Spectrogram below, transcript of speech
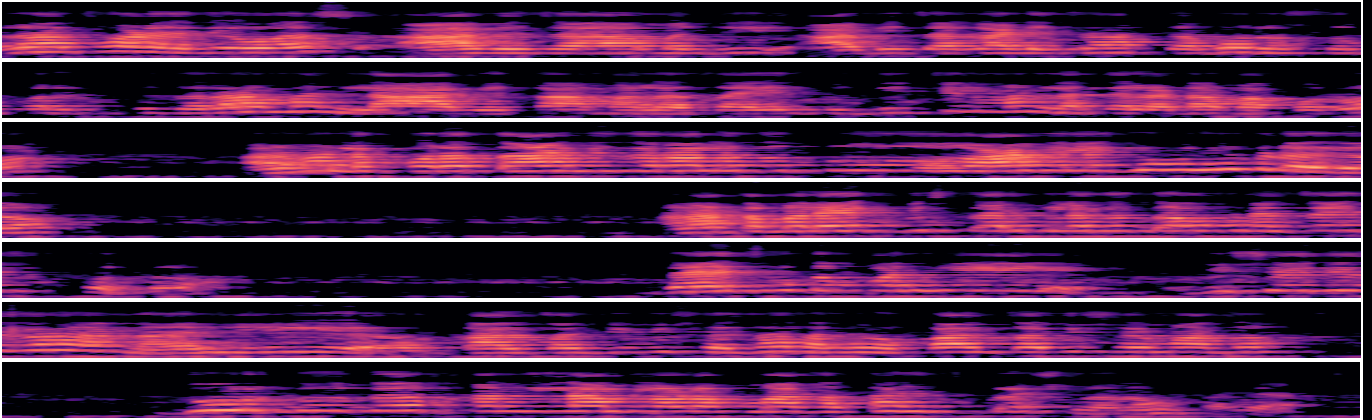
राहा थोड्या दिवस आवीचा म्हणजे आवीचा गाडीचा हप्ता परत तिथं राहा म्हणला आवी कामाला जाईल तू देशील म्हणला त्याला डबा करून? आणि म्हणलं परत आवी जर आला तर तू आवीला घेऊन इकडं ये. आणि आता मला एकवीस तारखेला तर दवाखान्यात जायचंच होतं. जायचं होतं पण ही विषय जे झाला ना ही कालचा जे विषय झाला ना हो, कालचा विषय माझा दूर दूर दूर आणि लांब लांब माझा काहीच प्रश्न नव्हता यात.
